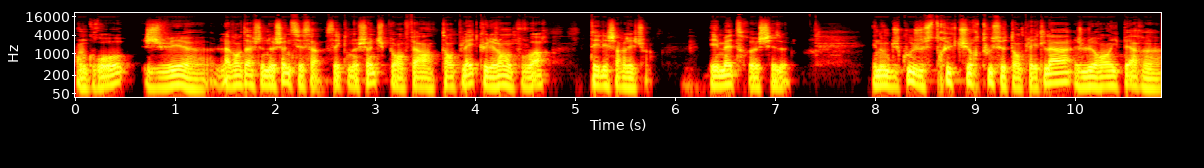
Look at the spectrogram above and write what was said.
En gros, je vais. Euh, L'avantage de Notion, c'est ça, c'est que Notion, tu peux en faire un template que les gens vont pouvoir télécharger, tu vois, et mettre chez eux. Et donc du coup, je structure tout ce template là, je le rends hyper euh,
